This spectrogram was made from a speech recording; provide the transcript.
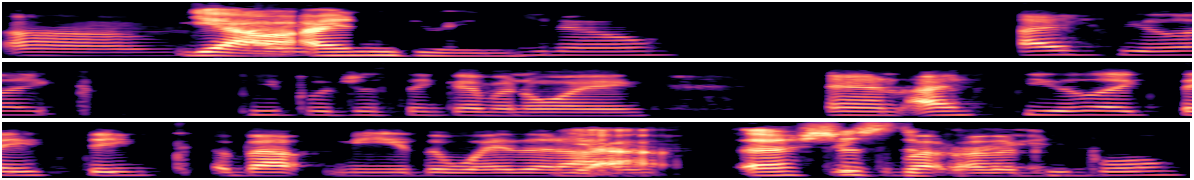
um, yeah, I, I know what you know, I feel like people just think I'm annoying, and I feel like they think about me the way that Yeah, I that's think just about other people.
